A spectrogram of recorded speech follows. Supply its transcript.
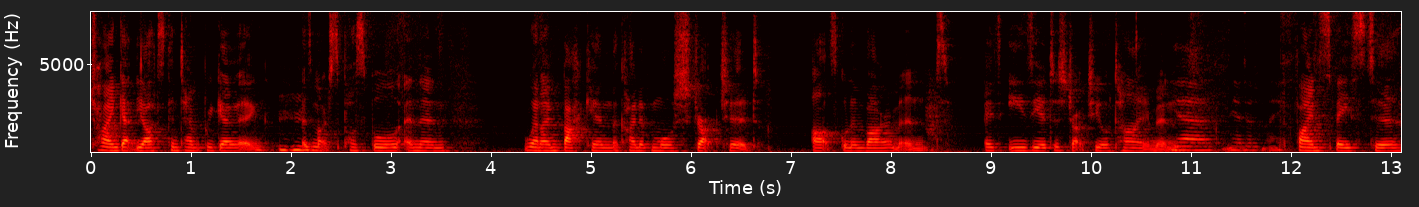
try and get the artist contemporary going Mm-hmm. as much as possible, and then when I'm back in the kind of more structured art school environment, it's easier to structure your time and Yeah, yeah, definitely. find space to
